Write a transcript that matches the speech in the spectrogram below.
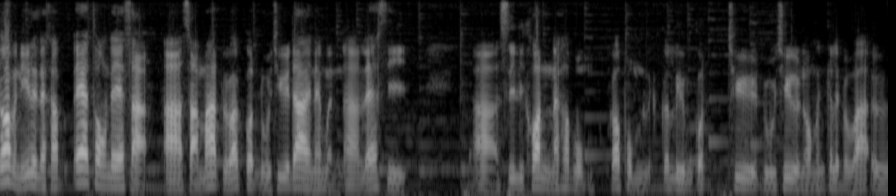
ก้อนแบบนี้เลยนะครับ แร่ทองแดงสาอ่าสามารถแบบว่ากดดูชื่อได้นะ เหมือนอ่าแร่ซีอ่าซิลิคอนนะครับผม ก็ผมก็ลืมกดชื่อดูชื่อเนาะ มันก็เลยแบบว่าเออ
